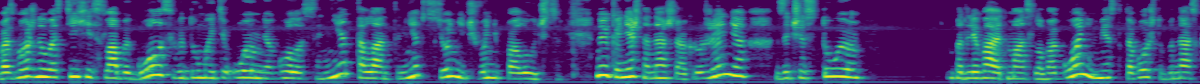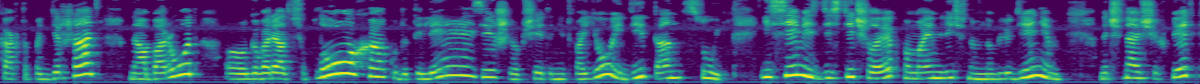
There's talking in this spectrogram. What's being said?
Возможно, у вас тихий, слабый голос, и вы думаете, ой, у меня голоса нет, таланта нет, все, ничего не получится. Ну и, конечно, наше окружение зачастую подливают масло в огонь, вместо того, чтобы нас как-то поддержать, наоборот, э, говорят, все плохо, куда ты лезешь, и вообще это не твое, иди танцуй. И 7 из 10 человек, по моим личным наблюдениям, начинающих петь,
